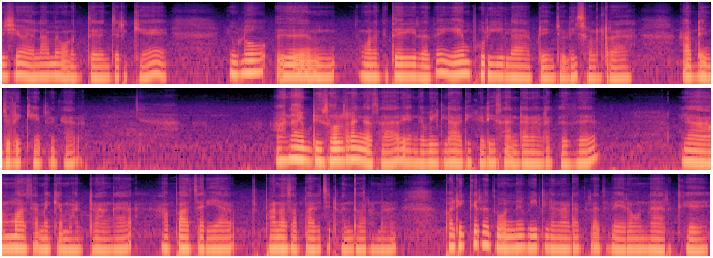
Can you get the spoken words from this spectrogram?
விஷயம் எல்லாமே உனக்கு தெரிஞ்சிருக்கே. இவ்வளோ உனக்கு தெரிகிறது ஏன் புரியல? அப்படின்னு சொல்லி சொல்கிற அப்படின்னு சொல்லி கேட்டிருக்காரு. ஆனால் இப்படி சொல்கிறேங்க சார். எங்கள் வீட்டில் அடிக்கடி சண்டை நடக்குது. அம்மா சமைக்க மாட்டுறாங்க அப்பா சரியாக பணம் சம்பாரிச்சிட்டு வந்து வர படிக்கிறது ஒன்று வீட்டில் நடக்கிறது வேறு ஒன்றா இருக்குது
